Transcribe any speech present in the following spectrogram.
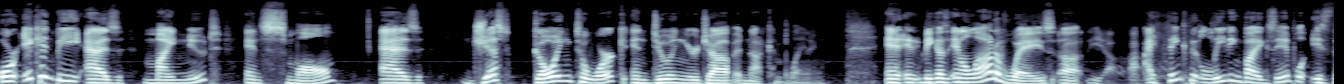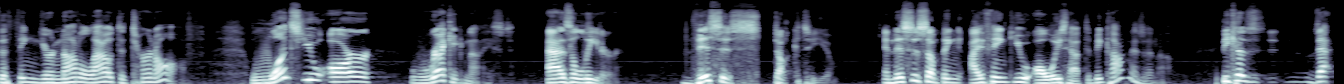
or it can be as minute and small as just going to work and doing your job and not complaining. And, and because in a lot of ways, uh, I think that leading by example is the thing you're not allowed to turn off. Once you are recognized as a leader, this is stuck to you. And this is something I think you always have to be cognizant of. Because that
